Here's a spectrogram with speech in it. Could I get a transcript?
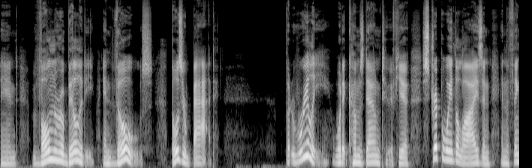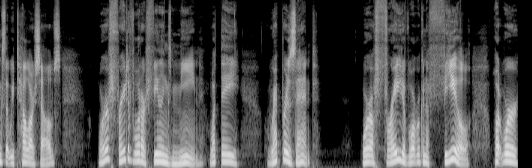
and vulnerability, and those, those are bad. But really, what it comes down to, if you strip away the lies and, and the things that we tell ourselves, we're afraid of what our feelings mean, what they represent. We're afraid of what we're going to feel, what we're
